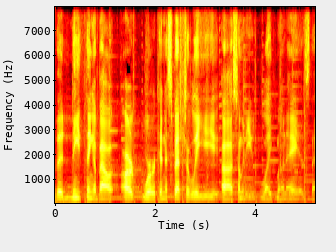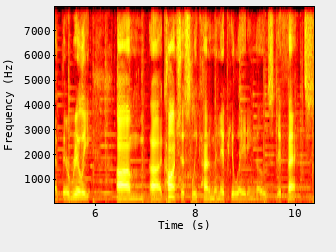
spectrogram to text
the neat thing about artwork, and especially uh, somebody like Monet, is that they're really um, uh, consciously kind of manipulating those effects.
